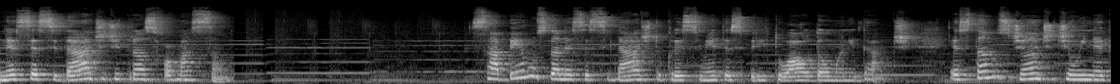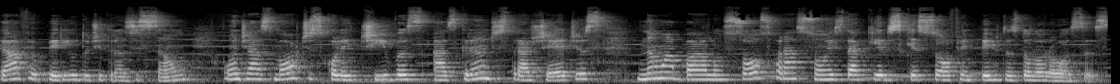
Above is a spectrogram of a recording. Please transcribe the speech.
Necessidade de transformação. Sabemos da necessidade do crescimento espiritual da humanidade. Estamos diante de um inegável período de transição, onde as mortes coletivas, as grandes tragédias, não abalam só os corações daqueles que sofrem perdas dolorosas,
